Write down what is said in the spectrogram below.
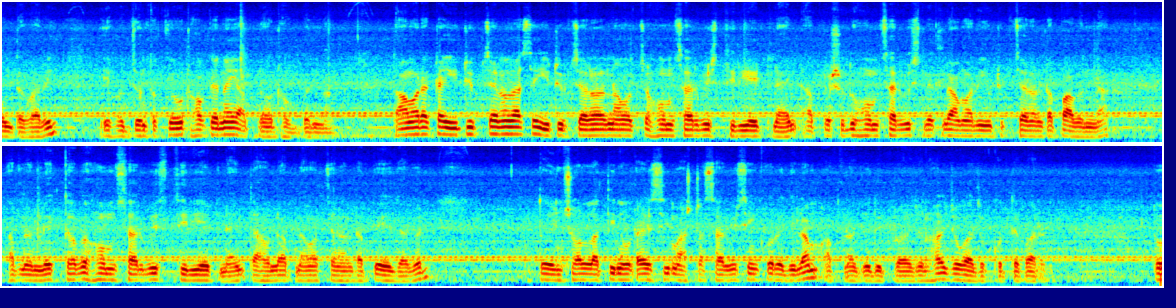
বলতে পারি। এ পর্যন্ত কেউ ঠকে নাই, আপনিও ঠকবেন না। তো আমার একটা ইউটিউব চ্যানেল আছে ইউটিউব চ্যানেলের নাম হচ্ছে home service three eight nine আপনি শুধু হোম সার্ভিস লিখলে আমার ইউটিউব চ্যানেলটা পাবেন না। আপনার লিখতে হবে home service three eight nine তাহলে আপনি আমার চ্যানেলটা পেয়ে যাবেন। তো ইনশাল্লাহ তিনোটা এসি মাস্টার সার্ভিসিং করে দিলাম। আপনার যদি প্রয়োজন হয় যোগাযোগ করতে পারেন। তো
